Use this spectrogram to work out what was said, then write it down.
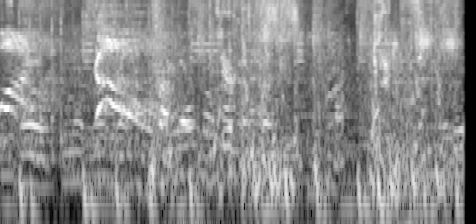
one, go! Oh,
